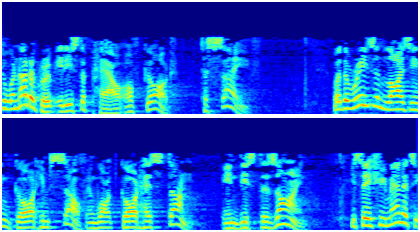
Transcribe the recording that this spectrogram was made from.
to another group it is the power of God to save? Well, the reason lies in God Himself and what God has done in this design. You see, humanity,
